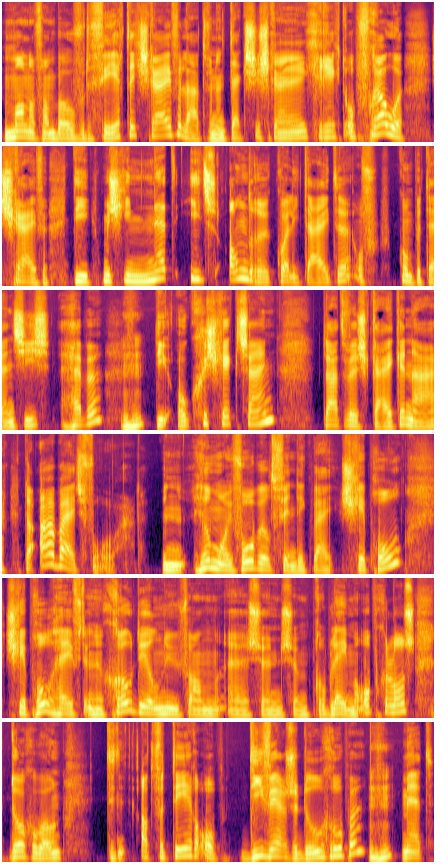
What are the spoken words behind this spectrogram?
mannen van boven de 40 schrijven. Laten we een tekst gericht op vrouwen schrijven... die misschien net iets andere kwaliteiten of competenties hebben... die ook geschikt zijn. Laten we eens kijken naar de arbeidsvoorwaarden. Een heel mooi voorbeeld vind ik bij Schiphol. Schiphol heeft een groot deel nu van uh, zijn, zijn problemen opgelost door gewoon te adverteren op diverse doelgroepen. Met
